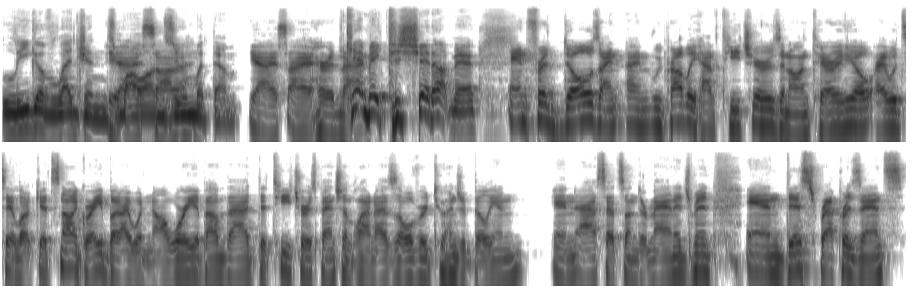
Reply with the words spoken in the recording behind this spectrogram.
League of Legends yeah, while on Zoom that. with them. Yes, I heard that. Can't make this shit up, man. And for those, I, I, we probably have teachers in Ontario. I would say, look, it's not great, but I would not worry about that. The teachers' pension plan has over 200 billion in assets under management, and this represents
